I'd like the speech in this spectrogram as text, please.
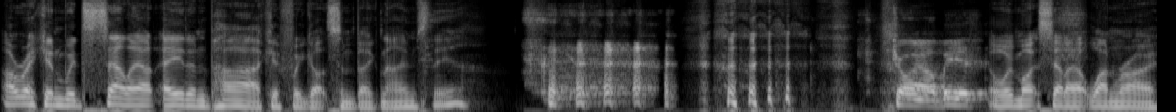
I reckon we'd sell out Eden Park if we got some big names there. Try our best. Or we might sell out one row.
